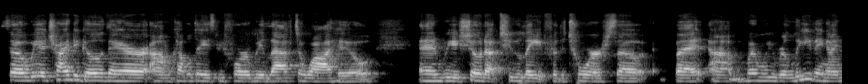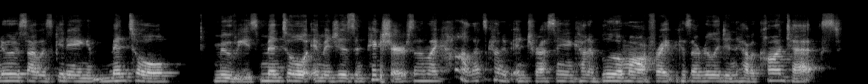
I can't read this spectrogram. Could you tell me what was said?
So we had tried to go there um, a couple days before we left Oahu, and we showed up too late for the tour. So, but um, when we were leaving, I noticed I was getting mental movies, mental images and pictures, and I'm like, huh, that's kind of interesting, and kind of blew them off, right? Because I really didn't have a context,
